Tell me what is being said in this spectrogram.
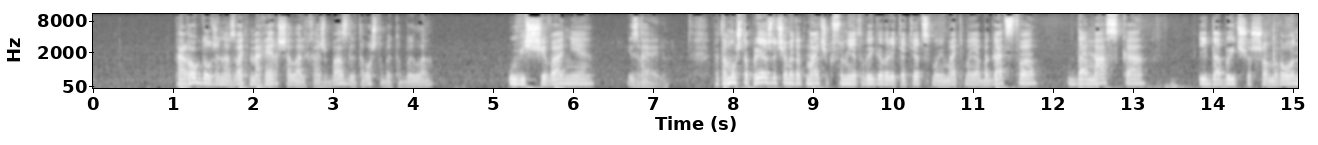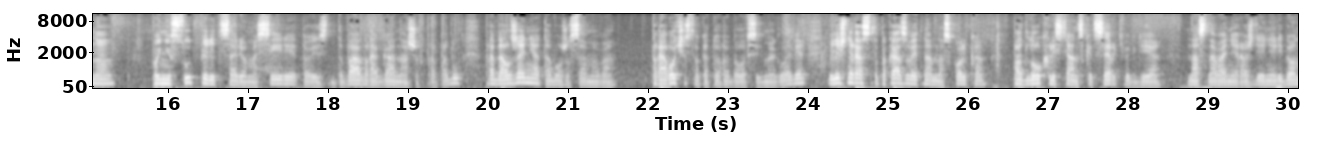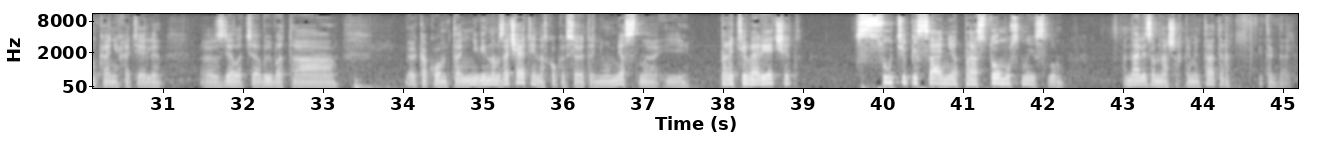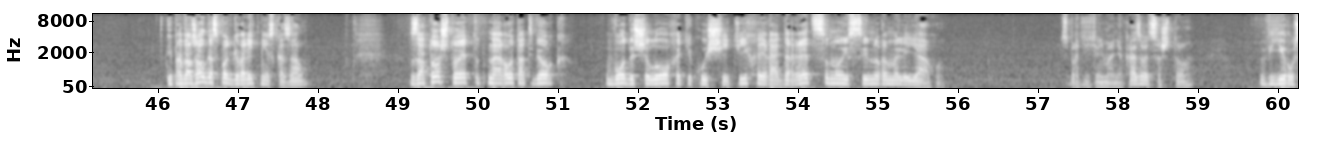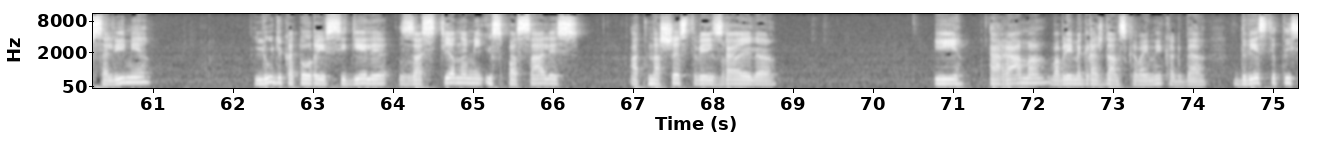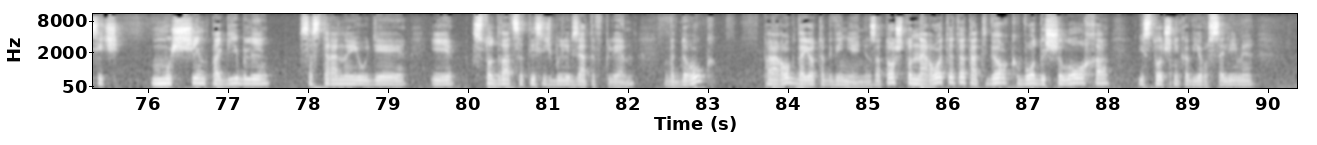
пророк должен назвать Марер Шалаль Хашбаз для того, чтобы это было увещевание Израилю. Потому что прежде чем этот мальчик сумеет выговорить «Отец мой, мать моя, богатство Дамаска и добычу Шамрона понесут перед царем Ассирии, то есть два врага наших пропадут». Продолжение того же самого пророчества, которое было в седьмой главе. И лишний раз это показывает нам, насколько подлог христианской церкви, где на основании рождения ребенка они хотели э, сделать вывод о э, каком-то невинном зачатии, насколько все это неуместно и противоречит сути Писания, простому смыслу, анализом наших комментаторов и так далее. И продолжал Господь говорить мне и сказал, за то, что этот народ отверг воды Шилоха, текущие тихо, и рада Рецину и сыну Рамалияру – обратите внимание, оказывается, что в Иерусалиме люди, которые сидели за стенами и спасались от нашествия Израиля и Арама во время гражданской войны, когда 200 тысяч мужчин погибли со стороны Иудеи и 120 тысяч были взяты в плен. Вдруг пророк дает обвинение за то, что народ этот отверг воды Шилоха, источника в Иерусалиме,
